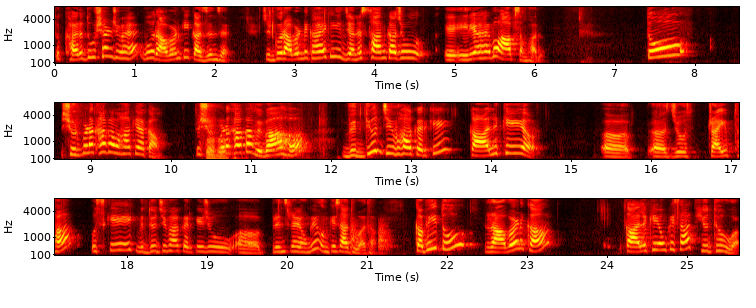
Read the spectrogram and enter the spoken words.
तो खर दूषण जो है वो रावण की कजिन्स है जिनको रावण ने कहा है कि जनस्थान का जो एरिया है वो आप संभालो। तो शूर्पणखा का वहाँ क्या काम? तो शूर्पणखा का विवाह विद्युत जिह्वा करके काल के जो ट्राइब था उसके एक विद्युत जिह्वा करके जो प्रिंस रहे होंगे उनके साथ हुआ था। कभी तो रावण का कालकेयों के साथ युद्ध हुआ।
